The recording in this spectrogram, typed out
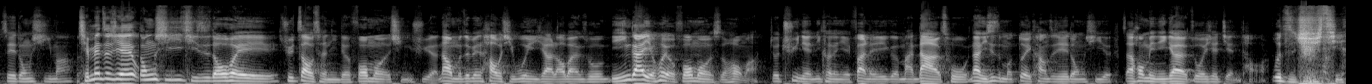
这些东西吗？前面这些东西其实都会去造成你的 FOMO 的情绪啊。那我们这边好奇问一下老板说，你应该也会有 FOMO 的时候嘛？就去去年你可能也犯了。一个蛮大的错误，那你是怎么对抗这些东西的？在后面你应该有做一些检讨啊。不止去年，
